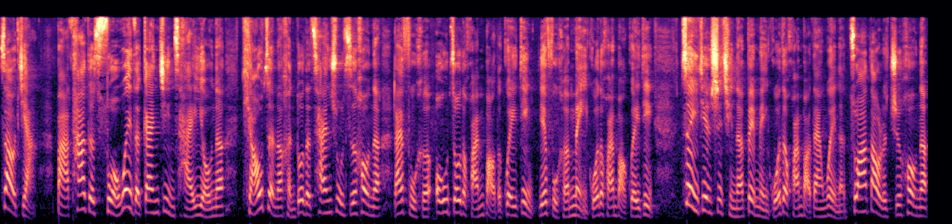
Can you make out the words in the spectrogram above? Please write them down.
造假。把它的所谓的干净柴油呢，调整了很多的参数之后呢，来符合欧洲的环保的规定，也符合美国的环保规定。这一件事情呢，被美国的环保单位呢抓到了之后呢，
